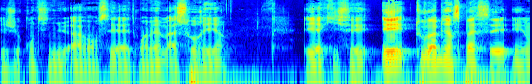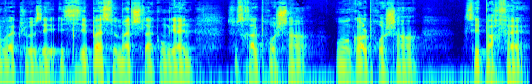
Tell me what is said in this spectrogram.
et je continue à avancer, à être moi-même, à sourire et à kiffer, et tout va bien se passer, et on va closer. Et si c'est pas ce match-là qu'on gagne, ce sera le prochain ou encore le prochain. C'est parfait,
